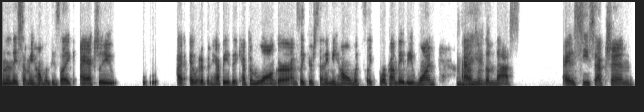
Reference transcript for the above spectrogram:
And then they sent me home with these like. I actually, I, I would have been happy if they kept him longer. I was like, "You're sending me home with like four pound baby." One, I also was a mess. I had a C section.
